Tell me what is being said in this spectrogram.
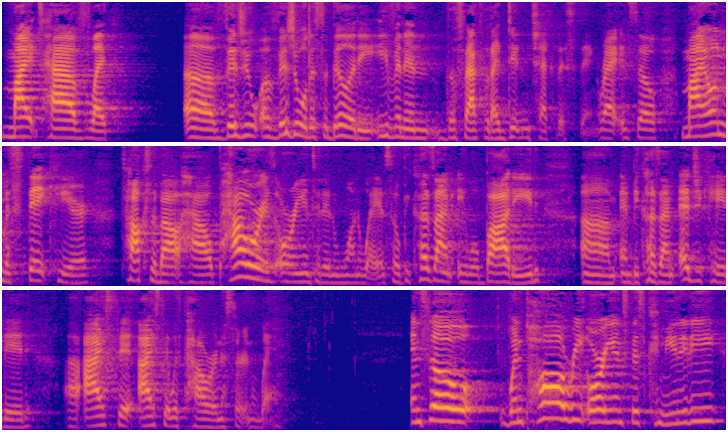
might have like a visual, a visual disability, even in the fact that I didn't check this thing, right? And so my own mistake here talks about how power is oriented in one way. And so because I'm able bodied um, and because I'm educated, uh, I, sit, I sit with power in a certain way. And so when Paul reorients this community,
